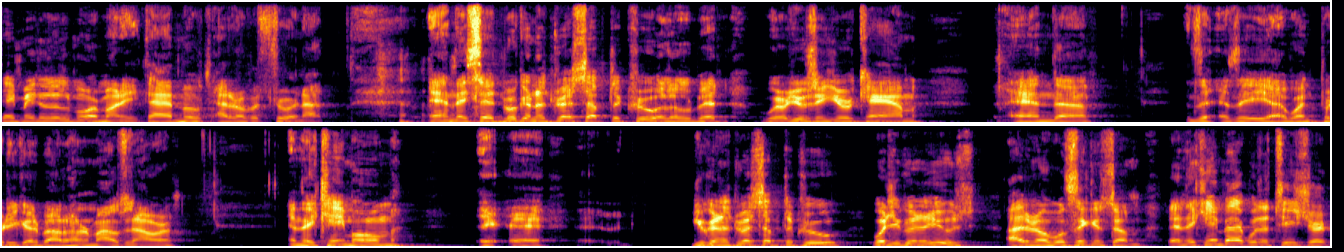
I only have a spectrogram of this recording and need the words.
they made a little more money. They had moved. I don't know if it's true or not. and they said we're going to dress up the crew a little bit. We're using your cam, and uh, they, they uh, went pretty good, about 100 miles an hour. And they came home. Uh, you're going to dress up the crew? What are you going to use? I don't know. We'll think of something. And they came back with a T-shirt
